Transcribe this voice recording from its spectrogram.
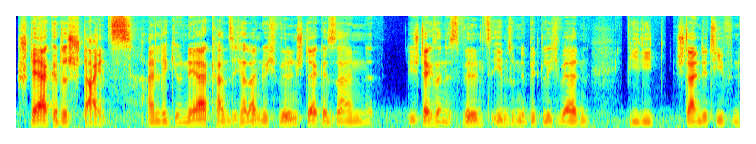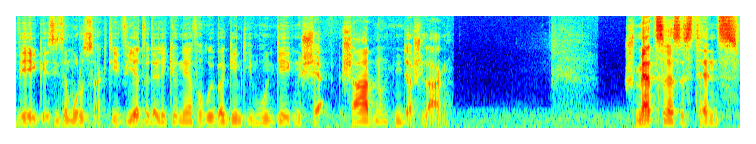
Stärke des Steins. Ein Legionär kann sich allein durch Willensstärke sein, die Stärke seines Willens ebenso unerbittlich werden wie die Steine der tiefen Wege. Ist dieser Modus aktiviert, wird der Legionär vorübergehend immun gegen Schaden und Niederschlagen. Schmerzresistenz.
